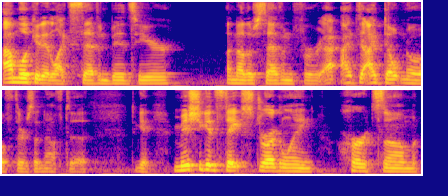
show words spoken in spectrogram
I'm looking at like seven bids here, another seven for. I, I, I don't know if there's enough to to get. Michigan State struggling hurts them,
